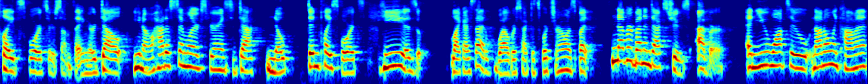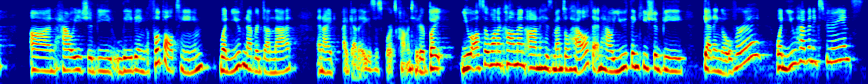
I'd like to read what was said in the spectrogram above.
played sports or something or dealt, you know, had a similar experience to Dak. Nope, didn't play sports. He is, like I said, well respected sports journalist, but never been in Dak's shoes ever. And you want to not only comment on how he should be leading a football team when you've never done that. And I, I get it, he's a sports commentator, but you also want to comment on his mental health and how you think he should be getting over it when you haven't experienced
